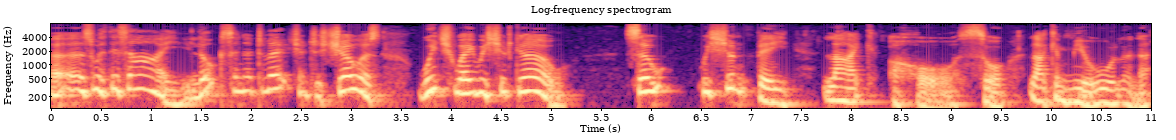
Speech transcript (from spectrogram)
uh, as with his eye. He looks in a direction to show us which way we should go. So we shouldn't be like a horse or like a mule and a,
